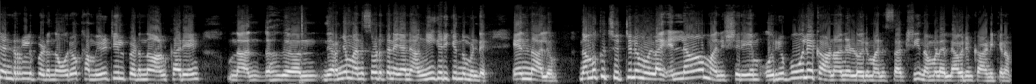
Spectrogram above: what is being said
ജെൻഡറിൽ പെടുന്ന ഓരോ കമ്മ്യൂണിറ്റിയിൽ പെടുന്ന ആൾക്കാരെയും നിറഞ്ഞ മനസ്സോടെ തന്നെ ഞാൻ അംഗീകരിക്കുന്നുമുണ്ട്. എന്നാലും നമുക്ക് ചുറ്റിലുമുള്ള എല്ലാ മനുഷ്യരെയും ഒരുപോലെ കാണാനുള്ള ഒരു മനസാക്ഷി നമ്മൾ എല്ലാവരും കാണിക്കണം.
